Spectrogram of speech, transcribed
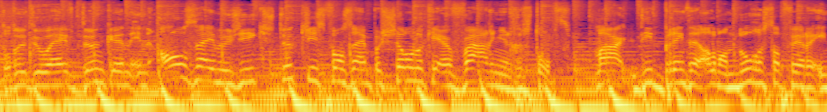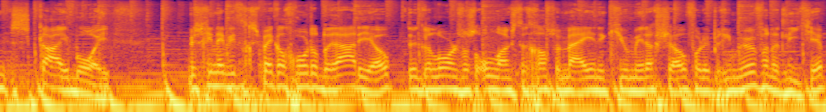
Tot nu toe heeft Duncan in al zijn muziek stukjes van zijn persoonlijke ervaringen gestopt. Maar dit brengt hij allemaal nog een stap verder in Skyboy. Misschien heb je het gesprek al gehoord op de radio. Duncan Lawrence was onlangs de gast bij mij in de Q-middagshow voor de primeur van het liedje.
